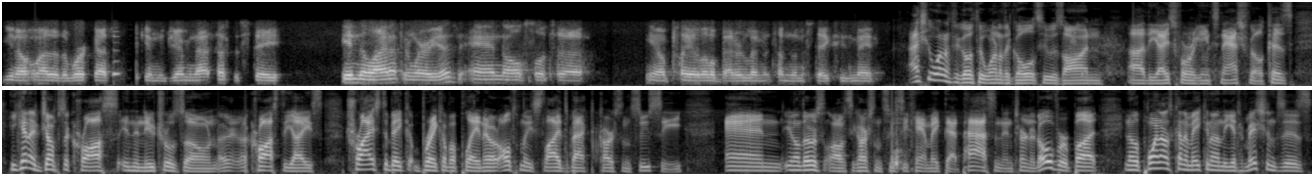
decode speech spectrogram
you know, whether the work ethic in the gym and that stuff to stay in the lineup and where he is, and also to, you know, play a little better, limit some of the mistakes he's made. I actually wanted to go through one of the goals he was on uh, the ice for against Nashville because he kind of jumps across in the neutral zone, uh, across the ice, tries to make, break up a play, and it ultimately slides back to Carson Soucy. And, you know, there's obviously Carson Soucy can't make that pass and then turn it over. But, you know, the point I was kind of making on the intermissions is,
